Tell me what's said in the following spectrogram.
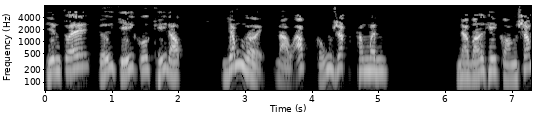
Thiên tuế cử chỉ của khỉ độc giống người, đầu óc cũng rất thông minh. Nhờ bởi khi còn sống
